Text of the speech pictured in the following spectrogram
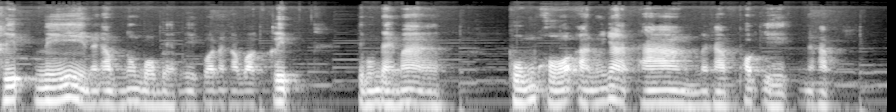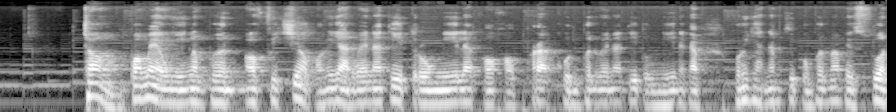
คลิปนี้นะครับต้องบอกแบบนี้ก่อนนะครับว่าคลิปที่ผมได้มาผมขออนุญาตทางนะครับพ่อเอกนะครับ ช่องพ่อแม่องค์หญิงลำเพลินออฟฟิเชียลขออนุญาตไว้หน้าที่ตรงนี้ และขอขอบพระคุณเพิ่นไว้หน้าที่ตรงนี้นะครับขออนุญาตนำคลิปผมเพิ่นมาเป็นส่วน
